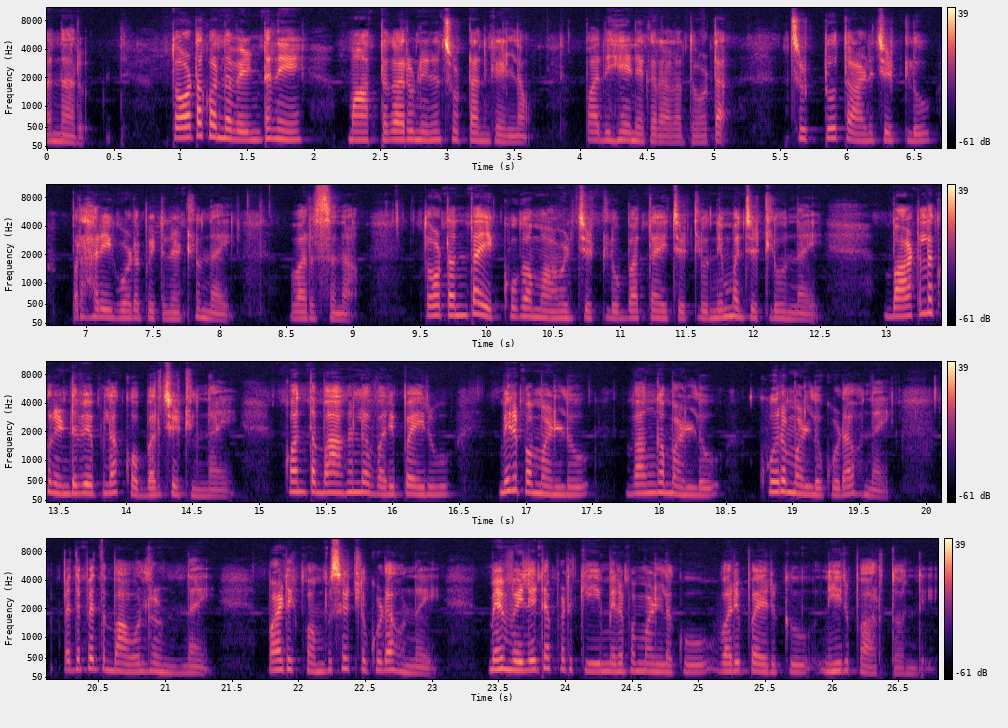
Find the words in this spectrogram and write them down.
అన్నారు. తోట కొన్న వెంటనే మా అత్తగారు నేను చుట్టానికి వెళ్ళాం. పదిహేను ఎకరాల తోట. చుట్టూ తాడి చెట్లు ప్రహరీ గోడ పెట్టినట్లున్నాయి. వరుసన. తోటంతా ఎక్కువగా మామిడి చెట్లు బత్తాయి చెట్లు నిమ్మ చెట్లు ఉన్నాయి. బాటలకు రెండు వైపులా కొబ్బరి చెట్లున్నాయి. కొంత భాగంలో వరి పైరు మిరపమళ్ళు వంగమళ్ళు కూరమళ్ళు కూడా ఉన్నాయి. పెద్ద పెద్ద బావులు ఉన్నాయి. వాటికి పంపు సెట్లు కూడా ఉన్నాయి. మేము వెళ్ళేటప్పటికి మిరపమళ్ళకు వరి పైరుకు నీరు పారుతోంది.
